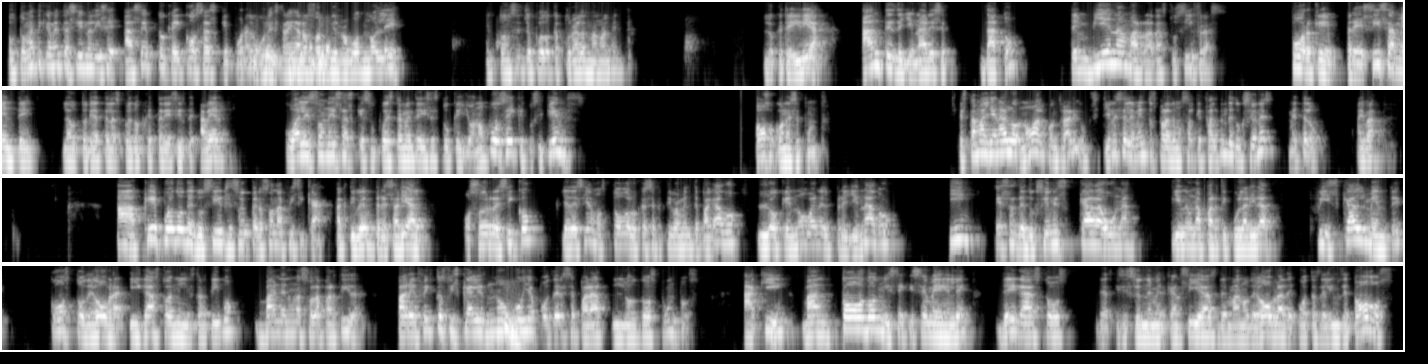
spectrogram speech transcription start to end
Automáticamente Hacienda dice, acepto que hay cosas que por alguna extraña razón mi robot no lee. Entonces yo puedo capturarlas manualmente. Lo que te diría, antes de llenar ese dato, ten bien amarradas tus cifras, porque precisamente la autoridad te las puede objetar y decirte, a ver, ¿cuáles son esas que supuestamente dices tú que yo no puse y que tú sí tienes? Ojo con ese punto. ¿Está mal llenarlo? No, al contrario. Si tienes elementos para demostrar que faltan deducciones, mételo. Ahí va. ¿A qué puedo deducir si soy persona física, actividad empresarial o soy reciclo? Ya decíamos, todo lo que es efectivamente pagado, lo que no va en el prellenado y esas deducciones, cada una tiene una particularidad. Fiscalmente, costo de obra y gasto administrativo van en una sola partida. Para efectos fiscales no mm. voy a poder separar los dos puntos. Aquí van todos mis XML de gastos, de adquisición de mercancías, de mano de obra, de cuotas del IMSS, de todos.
